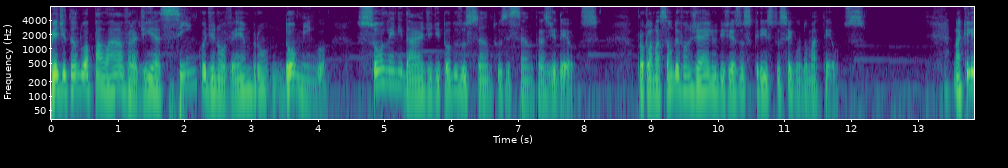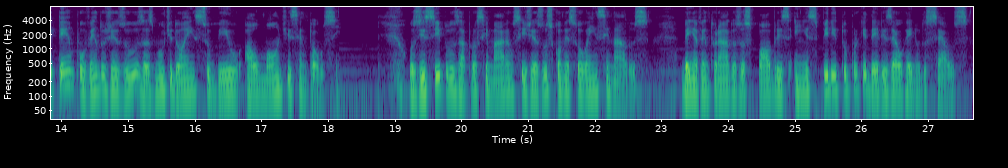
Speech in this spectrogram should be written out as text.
Meditando a palavra, dia 5 de novembro, domingo, solenidade de todos os santos e santas de Deus. Proclamação do Evangelho de Jesus Cristo segundo Mateus. Naquele tempo, vendo Jesus as multidões, subiu ao monte e sentou-se. Os discípulos aproximaram-se e Jesus começou a ensiná-los. Bem-aventurados os pobres em espírito, porque deles é o reino dos céus.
